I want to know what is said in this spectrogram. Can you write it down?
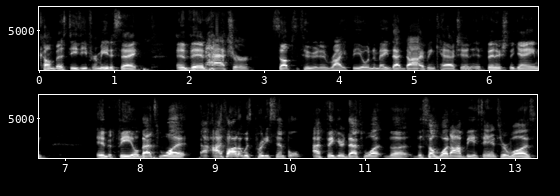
Cumbest. Easy for me to say. And then Hatcher substituted in right field and made that diving catch and, and finished the game in the field. That's what I thought it was pretty simple. I figured that's what the the somewhat obvious answer was.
